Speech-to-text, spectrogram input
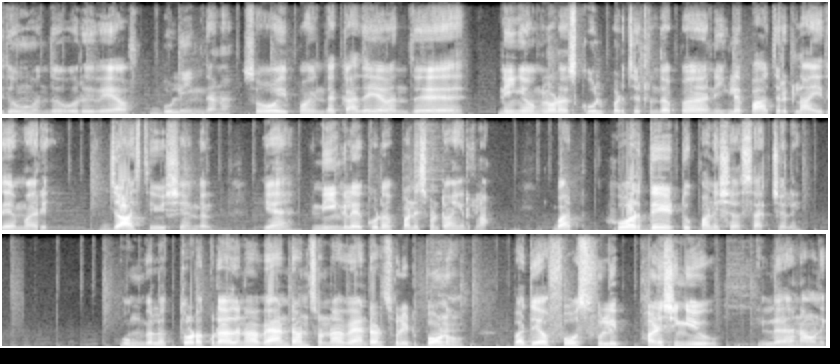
இதுவும் வந்து ஒரு வே ஆஃப் புல்லிங் தானே. ஸோ இப்போ இந்த கதையை வந்து நீங்கள் உங்களோட ஸ்கூல் படிச்சுட்டு இருந்தப்ப நீங்களே பார்த்துருக்கலாம் இதே மாதிரி. ஜாஸ்தி விஷயங்கள். ஏன்? நீங்களே கூட பனிஷ்மெண்ட் வாங்கியிருக்கலாம் but who are they to punish us actually உங்களை தொடக்கூடாதுன்னா வேண்டான்னு சொன்னால் வேண்டான்னு சொல்லிட்டு போகணும். But they are forcefully punishing you இல்லை நான் ஒன்று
